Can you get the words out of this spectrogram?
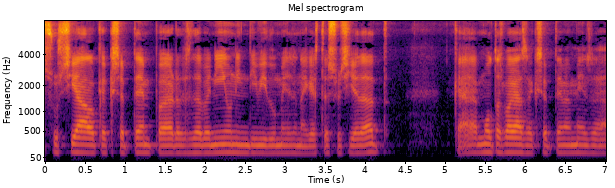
social que acceptem per esdevenir un individu més en aquesta societat, que moltes vegades acceptem a més a,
